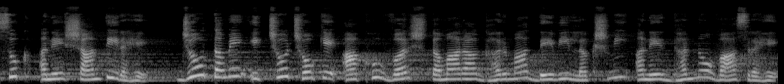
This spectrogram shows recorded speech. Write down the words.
સુખ અને શાંતિ રહે. જો તમે ઈચ્છો છો કે આખું વર્ષ તમારા ઘરમાં દેવી લક્ષ્મી અને ધનનો વાસ રહે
